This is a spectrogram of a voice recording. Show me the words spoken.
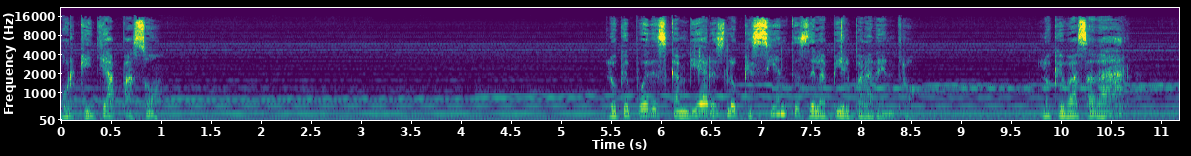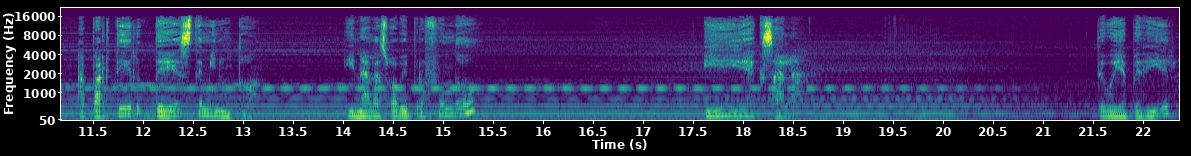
porque ya pasó. Lo que puedes cambiar es lo que sientes de la piel para adentro. Lo que vas a dar a partir de este minuto. Inhala suave y profundo. Y exhala. Te voy a pedir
